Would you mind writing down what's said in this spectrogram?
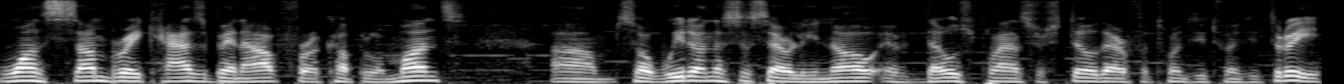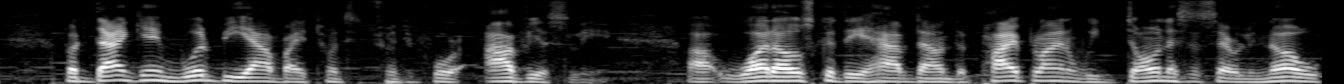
once Sunbreak has been out for a couple of months. Um, so we don't necessarily know if those plans are still there for 2023, but that game would be out by 2024, obviously. Uh, what else could they have down the pipeline? We don't necessarily know,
